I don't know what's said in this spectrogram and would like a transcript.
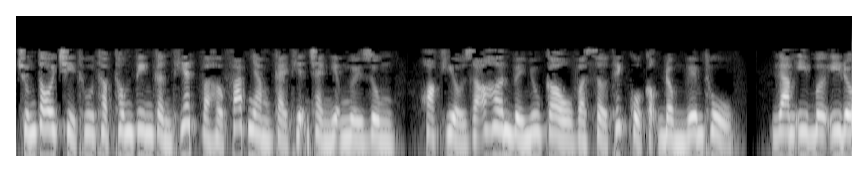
Chúng tôi chỉ thu thập thông tin cần thiết và hợp pháp nhằm cải thiện trải nghiệm người dùng, hoặc hiểu rõ hơn về nhu cầu và sở thích của cộng đồng game thủ. Gam Iberido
